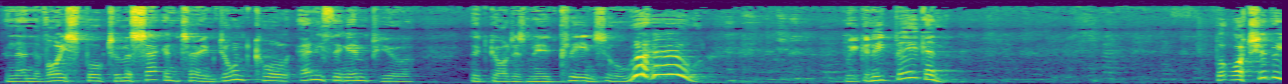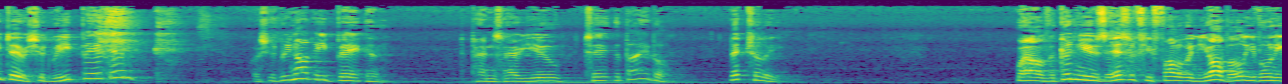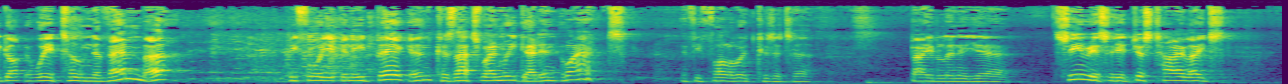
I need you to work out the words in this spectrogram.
And then the voice spoke to him a second time Don't call anything impure that God has made clean. So, woohoo! We can eat bacon. But what should we do? Should we eat bacon? Or should we not eat bacon? Depends how you take the Bible, literally. Well, the good news is if you follow in Yobble, you've only got to wait till November before you can eat bacon, because that's when we get into Acts. If you follow it, because it's a Bible in a year. Seriously, it just highlights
